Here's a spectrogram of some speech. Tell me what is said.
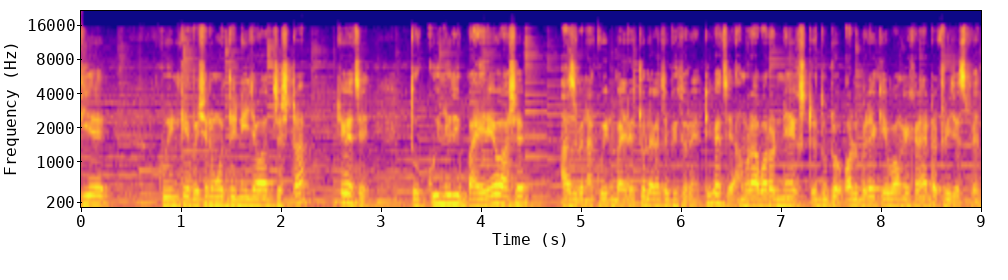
দিয়ে কুইনকে বেশের মধ্যে নিয়ে যাওয়ার চেষ্টা, ঠিক আছে? তো কুইন যদি বাইরেও আসে আসবে না কুইন বাইরে, চলে গেছে ভিতরে, ঠিক আছে? আমরা আবারও নেক্সট দুটো অল ব্রেক এবং এখানে একটা ফ্রিজ স্পেল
